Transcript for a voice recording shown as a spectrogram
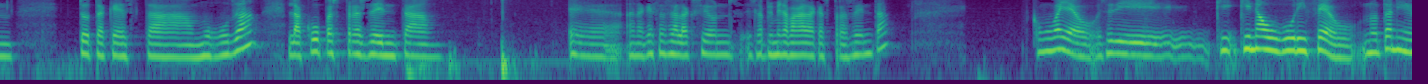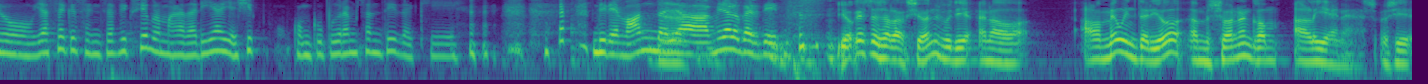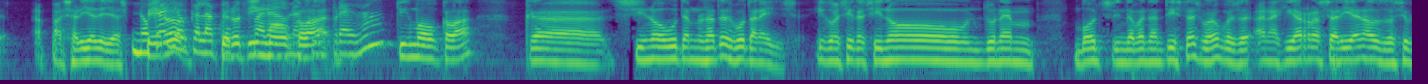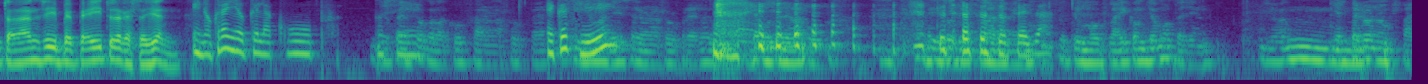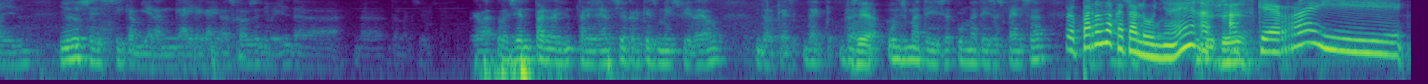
tota aquesta moguda. La CUP es presenta eh, en aquestes eleccions, és la primera vegada que es presenta. Com ho veieu? És a dir, qui, quin auguri feu? No teniu... Ja sé que és ciència ficció, però m'agradaria, i així com que ho podrem sentir d'aquí... Direm, anda, ja, mira el que has dit. Jo aquestes eleccions, vull dir, en el, al meu interior em sonen com alienes. O sigui, passaria d'elles. No però, creieu que la CUP però tinc farà molt una clar, sorpresa? Tinc molt clar que si no votem nosaltres, voten ells. I o sigui que si no donem vots independentistes, bueno, pues aquí arrasarien els de Ciutadans i PP i tota aquesta gent. I no creieu que la CUP... No Jo sé... penso que la CUP farà una sorpresa. Eh que sí? I jo mateix serà una sorpresa. De votaré la CUP. Tu seràs una sorpresa. Ho tinc molt clar, i com jo, molta gent. Jo, mm, I espero no ens fallin. jo no sé si canviaran gaire, gaire les coses a nivell de, de. Perquè la, la gent per, per inèrcia jo crec que és més fidel del que, de, de, Sí. uns mateix, un mateix es pensa. Però parlo de Catalunya, eh? Sí, sí, sí. Esquerra i,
